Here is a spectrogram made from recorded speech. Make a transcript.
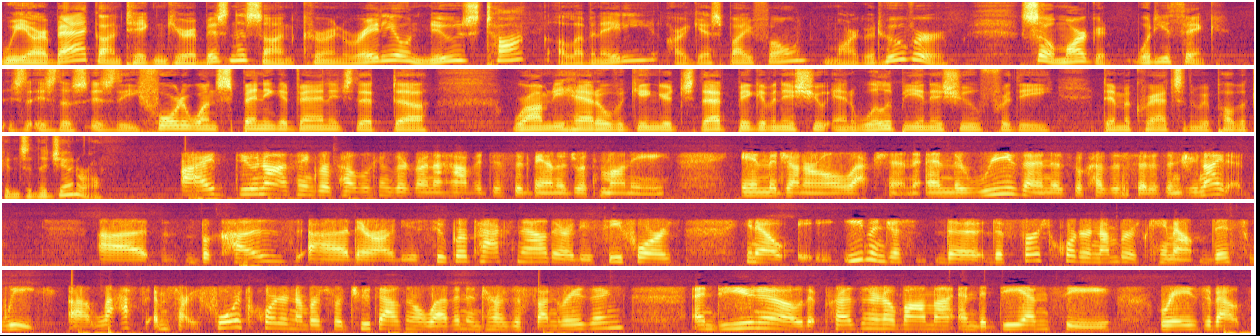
We are back on Taking Care of Business on Current Radio News Talk 1180. Our guest by phone, Margaret Hoover. So, Margaret, what do you think? Is is this is the four to one spending advantage that uh, Romney had over Gingrich that big of an issue, and will it be an issue for the Democrats and the Republicans in the general? I do not think Republicans are going to have a disadvantage with money in the general election, and the reason is because of Citizens United. Uh, because uh, there are these super PACs now, there are these C4s you know, even just the the first quarter numbers came out this week. Uh, last, I'm sorry, fourth quarter numbers for 2011 in terms of fundraising. And do you know that President Obama and the DNC raised about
